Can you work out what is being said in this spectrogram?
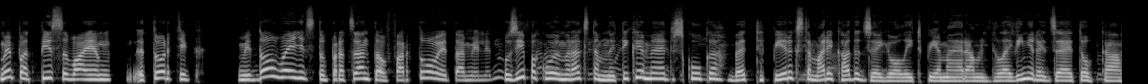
мы подписываем тортик медовый, сто процентов фартовый там или... ну, Uz iepakojuma rakstam ne tikai mēdus kūka, bet pierakstam arī kādu dzējolīti, piemēram, lai viņi redzētu, ka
